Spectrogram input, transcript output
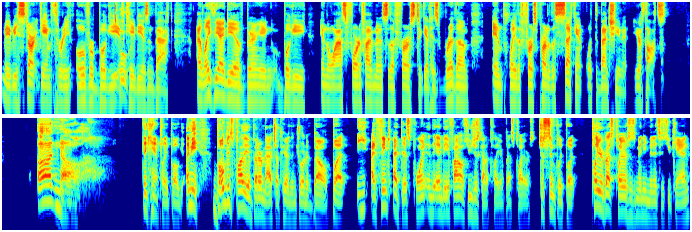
maybe start game three over Boogie if Ooh. KD isn't back? I like the idea of bringing Boogie in the last four to five minutes of the first to get his rhythm and play the first part of the second with the bench unit. Your thoughts? Uh, no they can't play Bogut. I mean, Bogut's probably a better matchup here than Jordan Bell, but I think at this point in the NBA Finals, you just got to play your best players. Just simply put, play your best players as many minutes as you can.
